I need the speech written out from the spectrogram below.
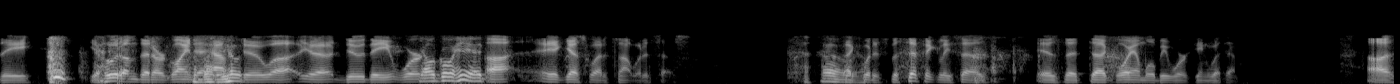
the Yehudim that are going to have to uh, you know, do the work. Y'all go ahead. Uh, guess what? It's not what it says. Oh, like what it specifically says is that uh, Goyim will be working with him. Uh,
